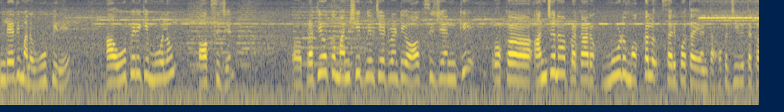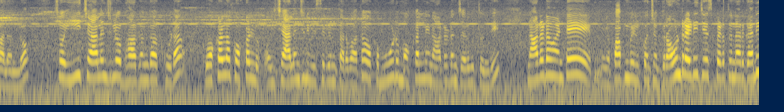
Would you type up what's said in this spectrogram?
ఉండేది మన ఊపిరే. ఆ ఊపిరికి మూలం ఆక్సిజన్. ప్రతి ఒక్క మనిషి పీల్చేటువంటి ఆక్సిజన్కి ఒక అంచనా ప్రకారం మూడు మొక్కలు సరిపోతాయంట ఒక జీవితకాలంలో. సో ఈ ఛాలెంజ్లో భాగంగా కూడా ఒకళ్ళకొకళ్ళు ఈ ఛాలెంజ్ని విసిరిన తర్వాత ఒక మూడు మొక్కల్ని నాటడం జరుగుతుంది. నాటడం అంటే పాపం వీళ్ళు కొంచెం గ్రౌండ్ రెడీ చేసి పెడుతున్నారు కానీ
